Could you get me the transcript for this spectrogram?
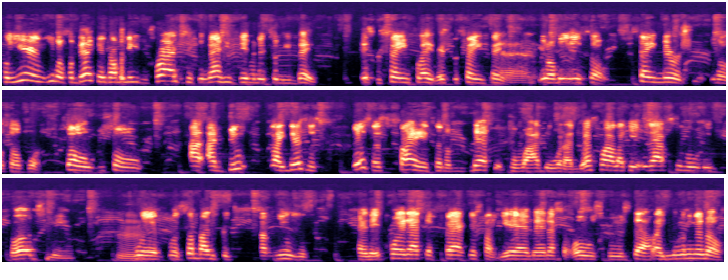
for years, you know, for decades I've been eating fried chicken. Now he's giving it to me baked. It's the same flavor. It's the same thing. uh, You know what I mean? It's so same nourishment. You know, so forth. So, so I, I do like there's a there's a science and a method to why I do what I do. That's why like it, it absolutely bugs me Mm. when when somebody music and they point out the fact it's like, yeah, man, that's an old school style. Like, no, no, no, no,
